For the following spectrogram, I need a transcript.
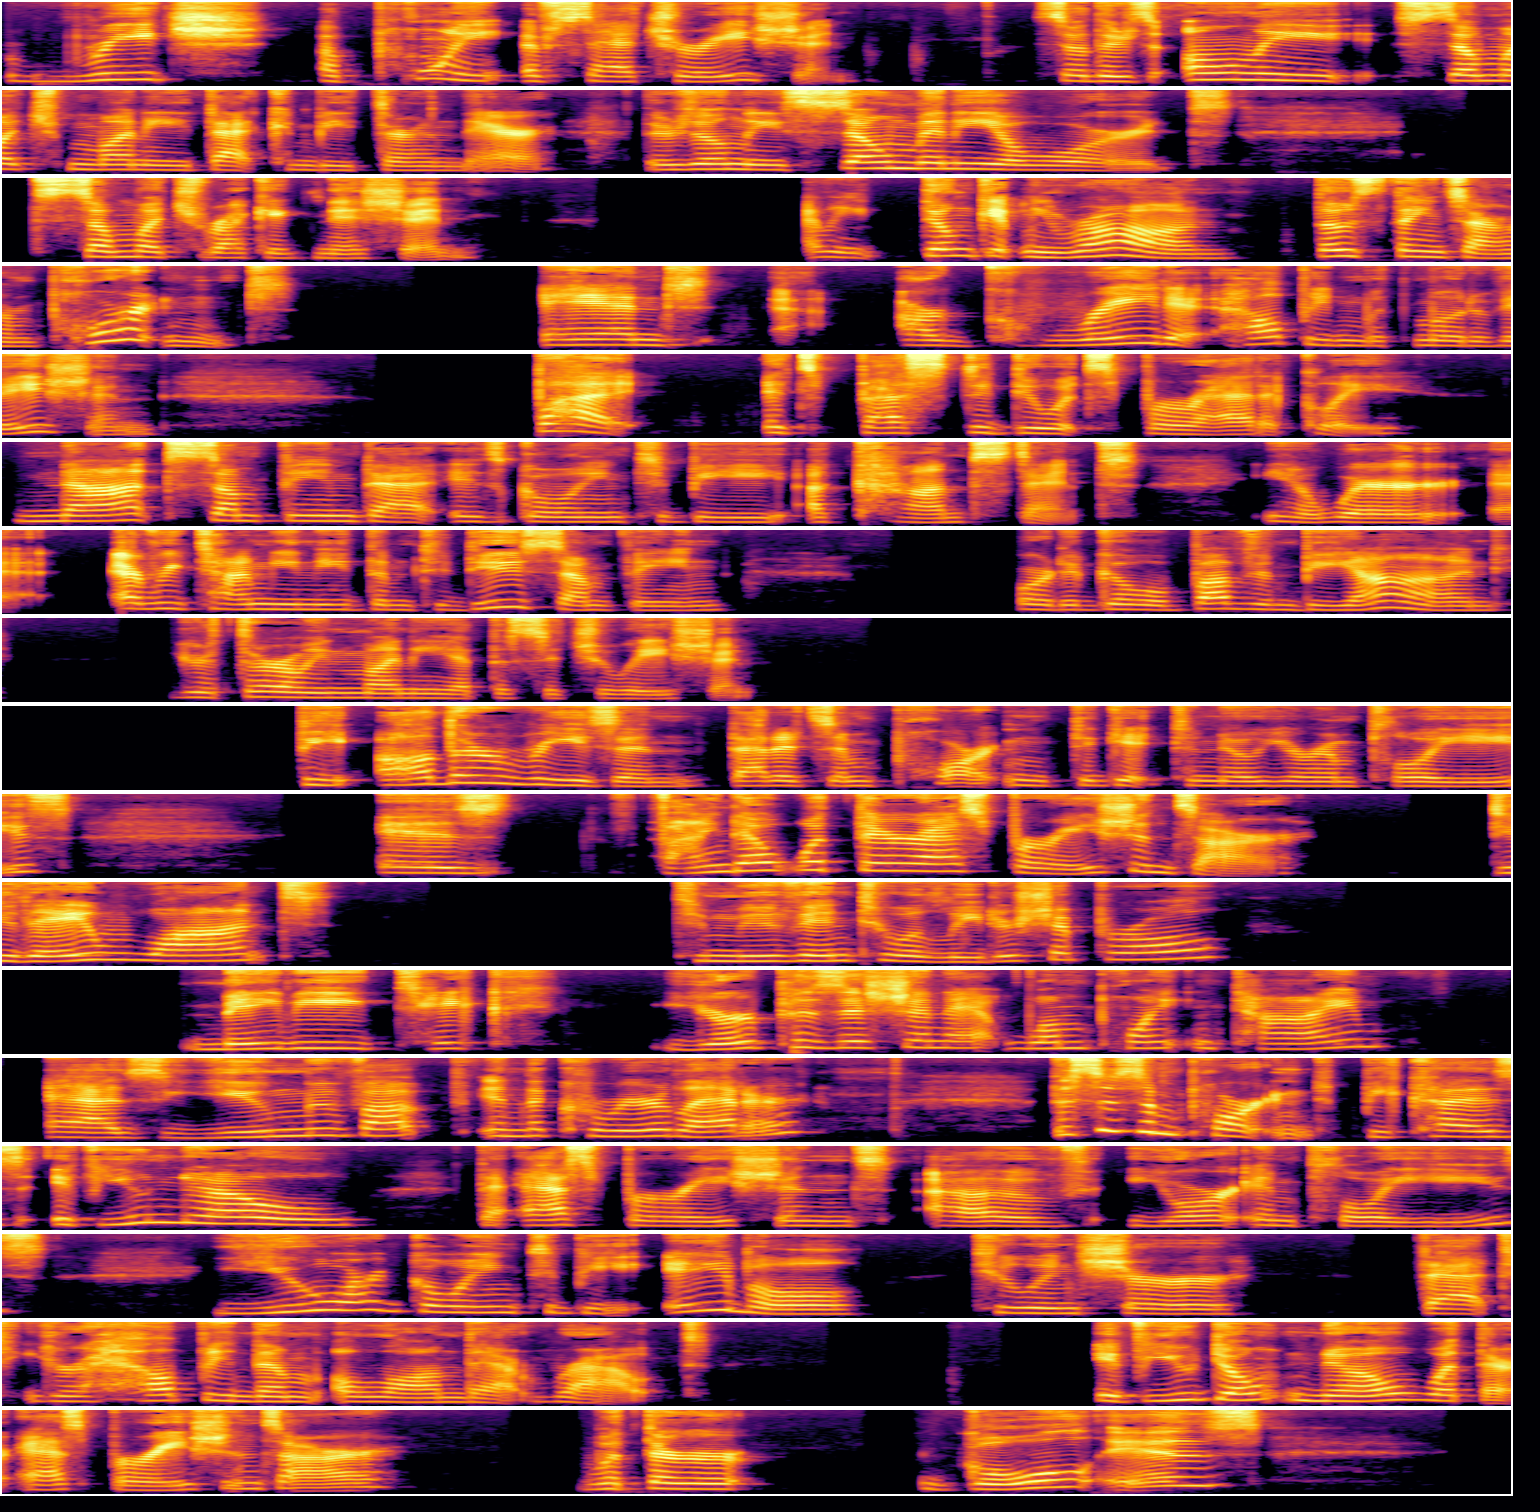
reach a point of saturation. So there's only so much money that can be thrown there. There's only so many awards, so much recognition. I mean, don't get me wrong, those things are important. And are great at helping with motivation, but it's best to do it sporadically, not something that is going to be a constant, you know, where eh, every time you need them to do something or to go above and beyond, you're throwing money at the situation. The other reason that it's important to get to know your employees is find out what their aspirations are. Do they want to move into a leadership role? Maybe take your position at one point in time as you move up in the career ladder. This is important because if you know the aspirations of your employees, you are going to be able to ensure that you're helping them along that route. If you don't know what their aspirations are, what their goal is,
